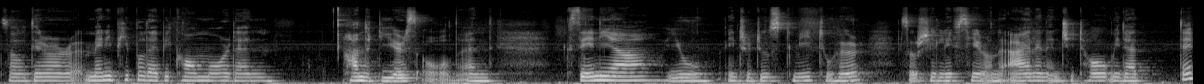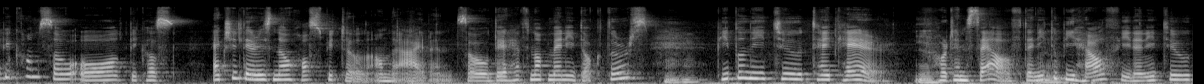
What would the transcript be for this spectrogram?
So there are many people that become more than hundred years old. And Xenia, you introduced me to her. So she lives here on the island, and she told me that they become so old because actually there is no hospital on the island. So they have not many doctors. Mhm. People need to take care Yeah. for themselves. They need to be healthy. They need to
